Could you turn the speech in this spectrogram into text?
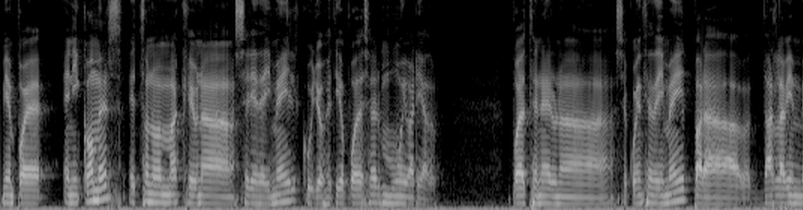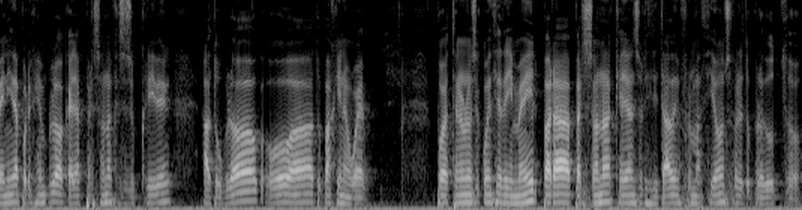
Bien, pues en e-commerce esto no es más que una serie de email cuyo objetivo puede ser muy variado. Puedes tener una secuencia de email para dar la bienvenida, por ejemplo, a aquellas personas que se suscriben a tu blog o a tu página web Puedes tener una secuencia de email para personas que hayan solicitado información sobre tu producto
